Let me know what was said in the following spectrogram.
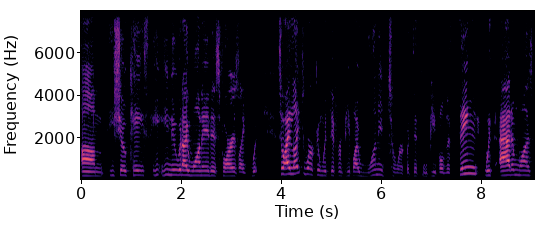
Um he showcased he, he knew what I wanted as far as like what so I liked working with different people. I wanted to work with different people. The thing with Adam was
